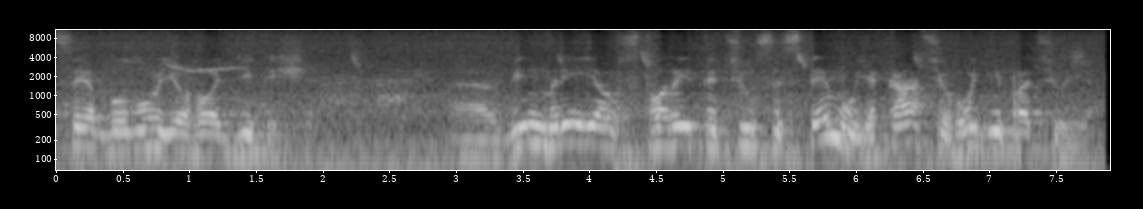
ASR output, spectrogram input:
це було його дітище. Е, Він мріяв створити цю систему, яка сьогодні працює.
